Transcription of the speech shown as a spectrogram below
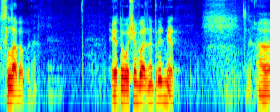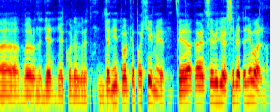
слабо? Это очень важный предмет. А двоюродный дядя, Коля говорит, да не только по химии, ты, оказывается, ведешь себя это неважно.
